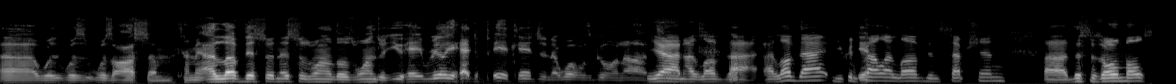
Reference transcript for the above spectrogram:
uh, was was was awesome. I mean, I love this one. This was one of those ones where you hey, really had to pay attention to what was going on. Yeah, so, and I love that. I love that. You can yeah. tell I loved Inception. Uh, this is almost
